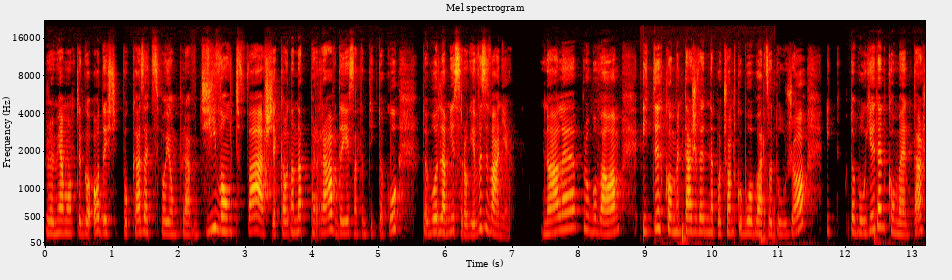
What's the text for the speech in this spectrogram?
że miałam od tego odejść i pokazać swoją prawdziwą twarz, jaka ona naprawdę jest na tym TikToku, to było dla mnie srogie wyzwanie. No ale próbowałam i tych komentarzy na początku było bardzo dużo i to był jeden komentarz,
